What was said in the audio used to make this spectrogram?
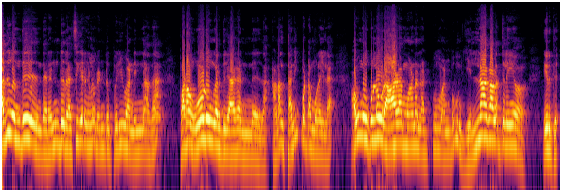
அது வந்து இந்த ரெண்டு ரசிகர்களும் ரெண்டு பிரிவாக நின்னா தான் படம் ஓடுங்கிறதுக்காக நின்னது தான். ஆனால் தனிப்பட்ட முறையில் அவங்களுக்குள்ள ஒரு ஆழமான நட்பும் அன்பும் எல்லா காலத்துலேயும் இருக்குது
